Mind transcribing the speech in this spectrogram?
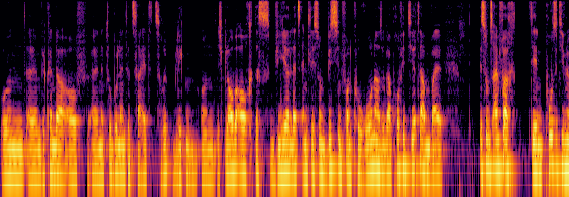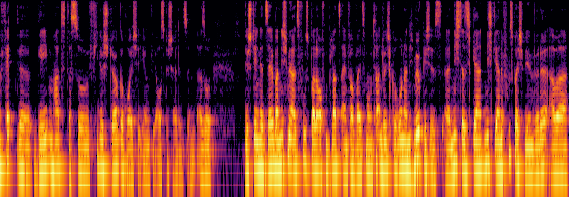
Und äh, wir können da auf äh, eine turbulente Zeit zurückblicken. Und ich glaube auch, dass wir letztendlich so ein bisschen von Corona sogar profitiert haben, weil es uns einfach den positiven Effekt gegeben hat, dass so viele Störgeräusche irgendwie ausgeschaltet sind. Also wir stehen jetzt selber nicht mehr als Fußballer auf dem Platz, einfach weil es momentan durch Corona nicht möglich ist. Äh, nicht, dass ich ger nicht gerne Fußball spielen würde, aber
